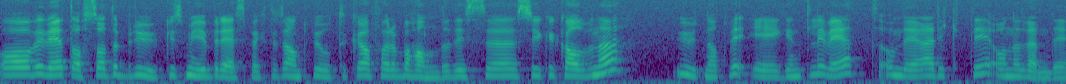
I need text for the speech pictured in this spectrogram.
Og vi vet også at det brukes mye bredspektret antibiotika for å behandle disse syke kalvene, uten at vi egentlig vet om det er riktig og nødvendig.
